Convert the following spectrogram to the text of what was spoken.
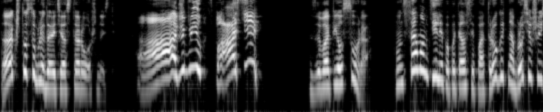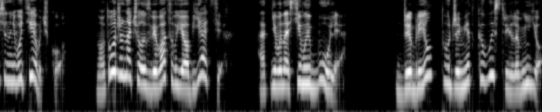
Так что соблюдайте осторожность. а, -а, -а Джибрил, спаси! Завопил Сора. Он в самом деле попытался потрогать набросившуюся на него девочку, но тут же начал извиваться в ее объятиях от невыносимой боли. Джибрил тут же метко выстрелил в нее.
